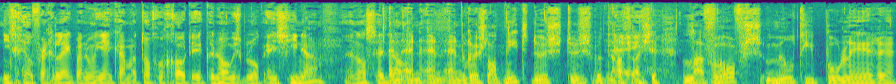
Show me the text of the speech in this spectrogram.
niet heel vergelijkbaar met Amerika, maar toch een groot economisch blok in China. En, als zij dan... en, en, en, Rusland niet, dus. dus als, als je Lavrovs multipolaire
